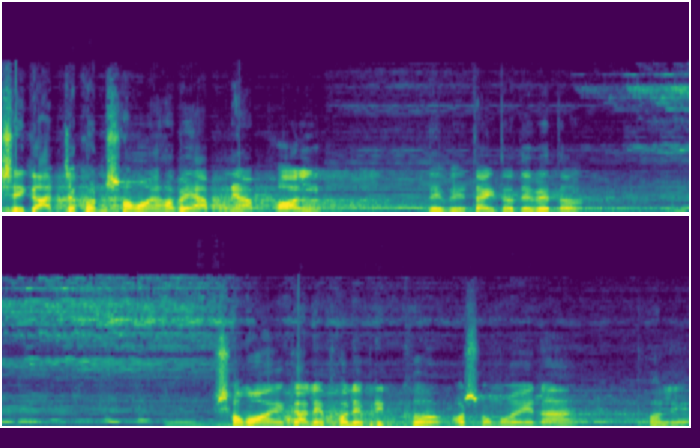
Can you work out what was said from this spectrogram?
সেই গাছ যখন সময় হবে, আপনি আপ ফল দেবে, তাই তো? দেবে তো? সময়কালে ফলে বৃক্ষ, অসময়ে না ফলে।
